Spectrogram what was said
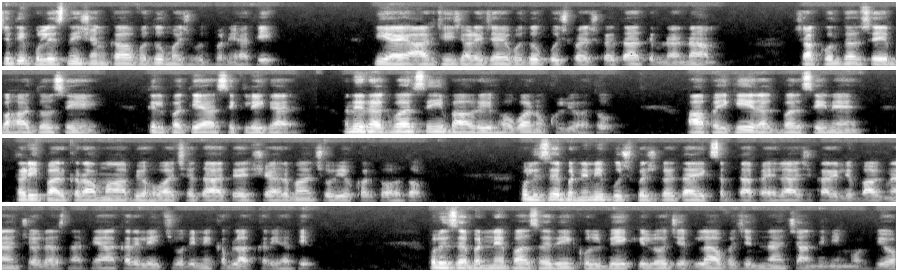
જેથી પોલીસની શંકા વધુ મજબૂત બની હતી. પીઆઈ આરજી જાડેજાએ વધુ પૂછપરછ કરતા તેમના નામ શાકુંતલસિંહ, બહાદુરસિંહ, તિલપતિયા સિકલીગર અને રઘબરસિંહ બાવરી હોવાનું ખુલ્યું હતું. આ પૈકી રઘબરસિંહને તડીપાર કરવામાં આવ્યો હોવા છતાં તે શહેરમાં ચોરીઓ કરતો હતો. પોલીસે બંનેની પૂછપરછ કરતા એક સપ્તાહ પહેલા જ કારેલી જ્વેલર્સના ત્યાં કરેલી ચોરીની કબલાત કરી હતી. પોલીસે બંને પાસેથી કુલ બે કિલો જેટલા વજનના ચાંદીની મૂર્તિઓ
